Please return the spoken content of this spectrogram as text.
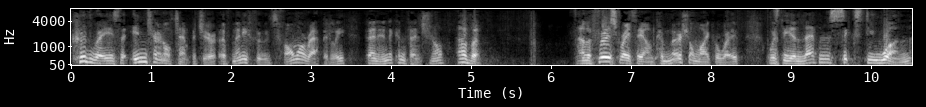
could raise the internal temperature of many foods far more rapidly than in a conventional oven. Now the first Raytheon commercial microwave was the 1161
